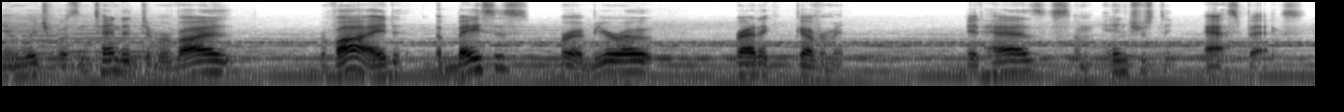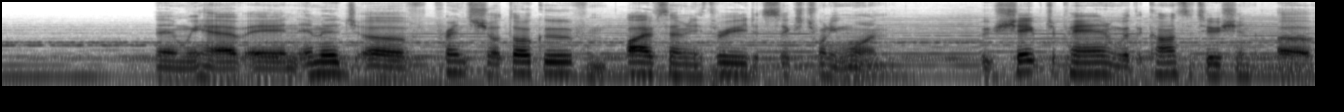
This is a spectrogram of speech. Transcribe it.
and which was intended to provide provide the basis for a bureaucratic government. It has some interesting aspects. Then we have a, an image of Prince Shotoku from 573 to 621, who shaped Japan with the constitution of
